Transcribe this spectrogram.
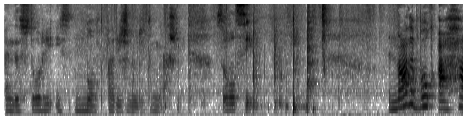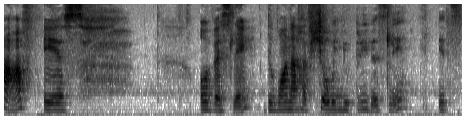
and the story is not originally written in Russian. So we'll see. Another book I have is obviously the one I have shown you previously it's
